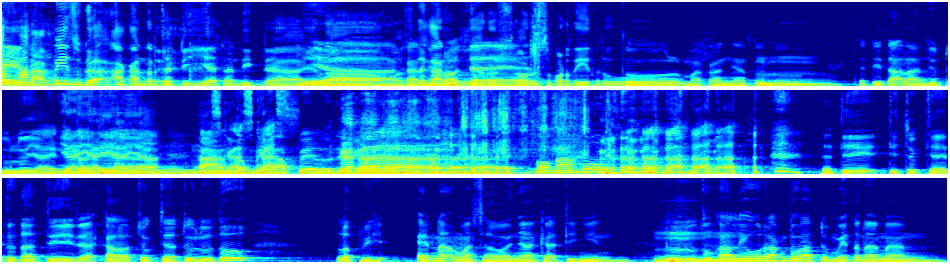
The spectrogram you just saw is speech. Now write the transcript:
eh tapi juga akan terjadi iya dan tidak. ya Iya. Maksudnya kan kan, harus harus seperti itu. Betul, makanya tuh loh. Jadi tak lanjut dulu ya ini Iya, tadi iya, ya. iya, Tak Gas, antem gas, gas. kabel loh. Kok ngamuk? Jadi di Jogja itu tadi kalau Jogja dulu tuh lebih enak mas hawanya agak dingin. Dulu tuh kali orang tuh ademnya tenanan.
